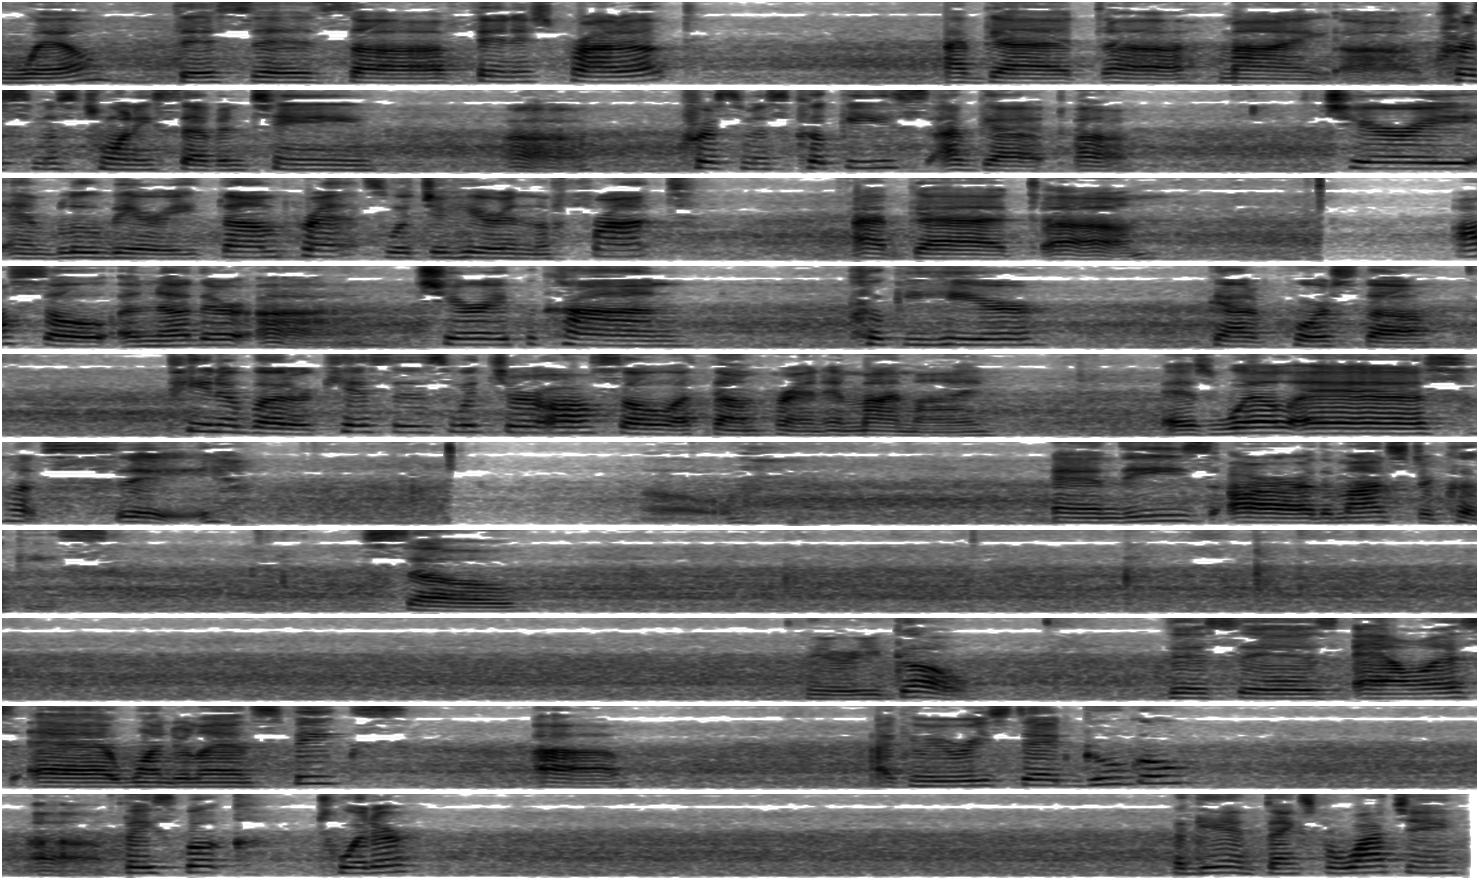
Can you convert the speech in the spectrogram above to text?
Well, this is a finished product. I've got uh, my uh, Christmas 2017 uh, Christmas cookies. I've got uh, cherry and blueberry thumbprints, which are here in the front. I've got um, also another uh, cherry pecan cookie here. Got, of course, the peanut butter kisses, which are also a thumbprint in my mind. As well as, let's see. Oh. And these are the monster cookies. So, there you go. This is Alice at Wonderland Speaks. Uh, I can be reached at Google, uh, Facebook, Twitter. Again, thanks for watching.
